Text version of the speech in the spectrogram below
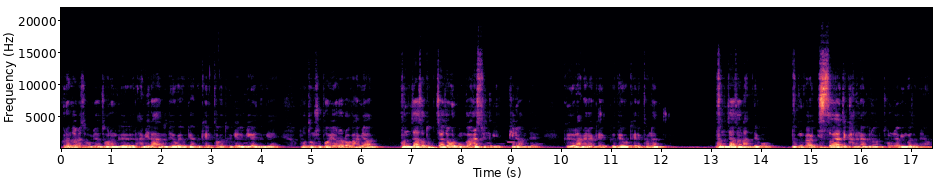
그런 점에서 보면 저는 그 람이란 배우가 연기한 그 캐릭터가 되게 의미가 있는 게 보통 슈퍼히어로라고 하면 혼자서 독자적으로 뭔가 할 수 있는 게 필요한데 그 라면한 캐, 그 배우 캐릭터는 혼자서는 안 되고 누군가가 있어야 이제 가능한 그런 총력인 거잖아요.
